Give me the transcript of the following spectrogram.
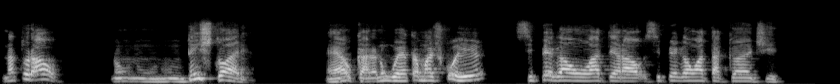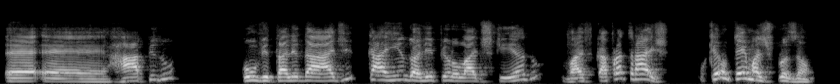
natural, não, não, não tem história. É, o cara não aguenta mais correr. Se pegar um lateral, se pegar um atacante é, é, rápido, com vitalidade, caindo ali pelo lado esquerdo, vai ficar para trás, porque não tem mais explosão.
